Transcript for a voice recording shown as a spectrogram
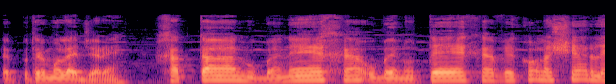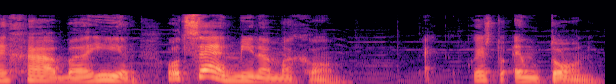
eh, potremmo leggere, Hattan ubanecha ubenotecha vekolasher lecha bahir otsem minamakom. Ecco, questo è un tono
